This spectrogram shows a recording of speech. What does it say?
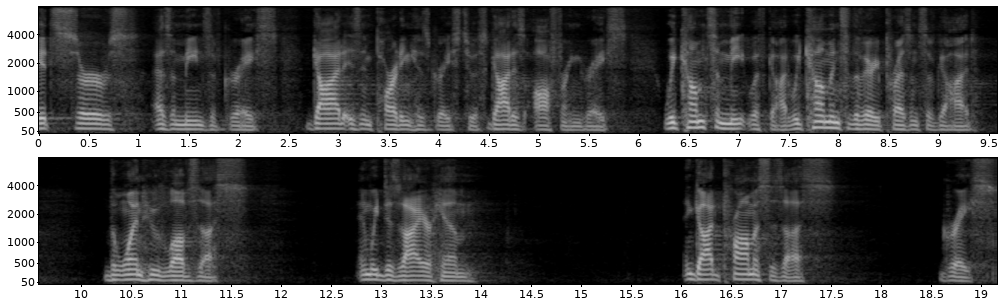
it serves as a means of grace. God is imparting his grace to us, God is offering grace. We come to meet with God, we come into the very presence of God, the one who loves us, and we desire him. And God promises us grace.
